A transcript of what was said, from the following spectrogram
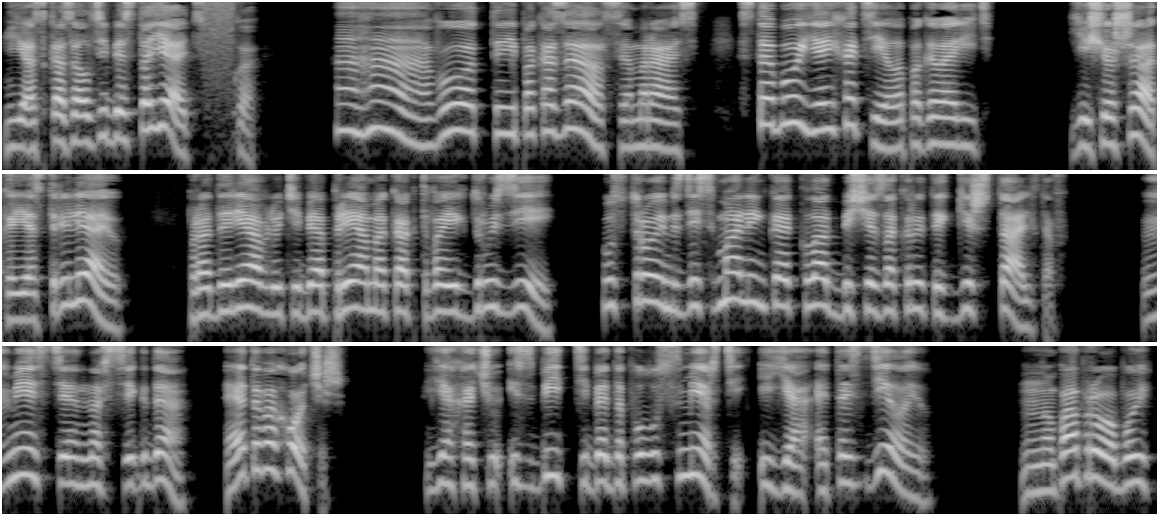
«Я сказал тебе стоять, сука!» «Ага, вот ты и показался, мразь. С тобой я и хотела поговорить». «Еще шаг, и я стреляю. Продырявлю тебя прямо как твоих друзей. Устроим здесь маленькое кладбище закрытых гештальтов. Вместе навсегда. Этого хочешь?» «Я хочу избить тебя до полусмерти, и я это сделаю». «Ну, попробуй.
